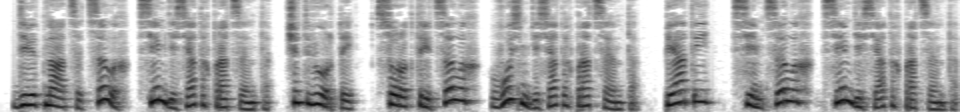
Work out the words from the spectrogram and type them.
– 19,7%, четвертый – 43,8%, пятый – 7,7%.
